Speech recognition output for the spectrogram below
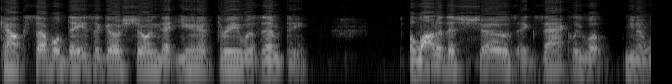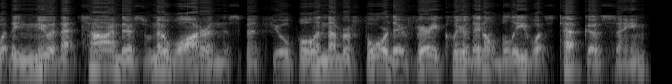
calc several days ago showing that Unit 3 was empty. A lot of this shows exactly what you know what they knew at that time. There's no water in the spent fuel pool. And number four, they're very clear they don't believe what TEPCO's saying,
